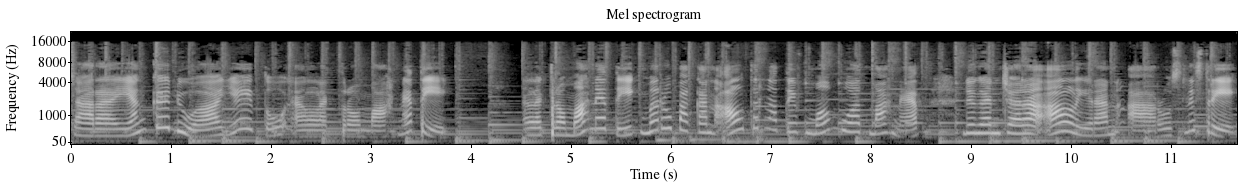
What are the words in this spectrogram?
Cara yang kedua yaitu elektromagnetik. Elektromagnetik merupakan alternatif membuat magnet dengan cara aliran arus listrik.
